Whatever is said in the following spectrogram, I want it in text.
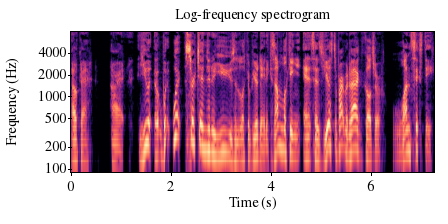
Okay. All right. You uh, what, what search engine are you using to look up your data? Because I'm looking and it says U.S. Department of Agriculture 160.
